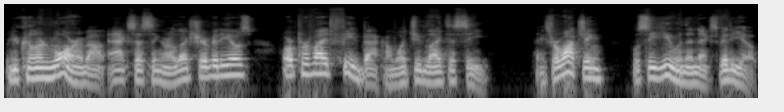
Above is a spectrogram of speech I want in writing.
where you can learn more about accessing our lecture videos or provide feedback on what you'd like to see. Thanks for watching. We'll see you in the next video.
